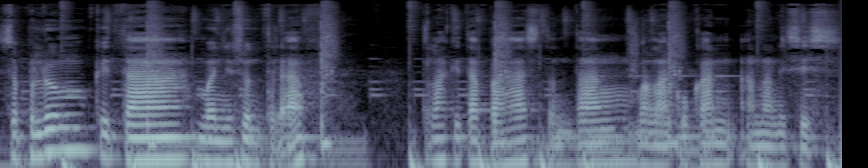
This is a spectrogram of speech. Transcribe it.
Sebelum kita menyusun draft Telah kita bahas tentang melakukan analisis.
